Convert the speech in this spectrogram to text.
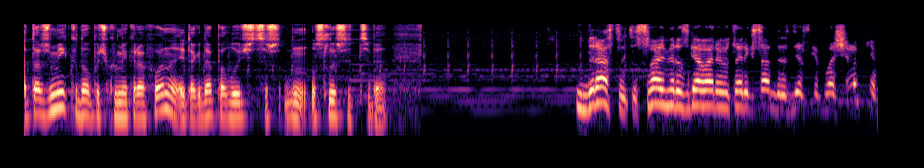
отожми кнопочку микрофона, и тогда получится услышать тебя. Здравствуйте, с вами разговаривает Александр с детской площадки.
